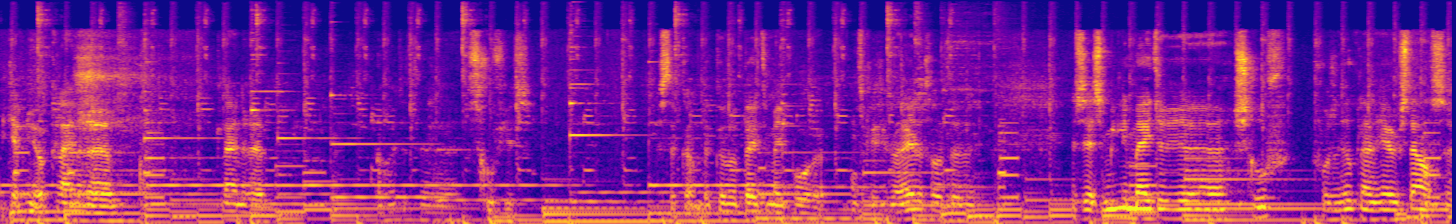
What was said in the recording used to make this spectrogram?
Ik heb nu ook kleinere, kleinere hoe heet het, eh, schroefjes. Dus daar, kan, daar kunnen we beter mee boren. Anders krijg je een hele grote 6 mm schroef voor zo'n heel klein Harry Styles eh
